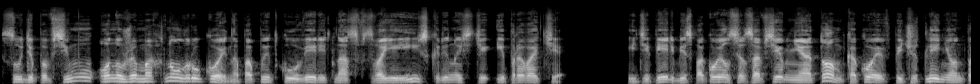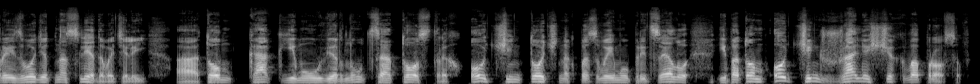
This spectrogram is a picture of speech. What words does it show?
Судя по всему, он уже махнул рукой на попытку уверить нас в своей искренности и правоте. И теперь беспокоился совсем не о том, какое впечатление он производит на следователей, а о том, как ему увернуться от острых, очень точных по своему прицелу и потом очень жалящих вопросов.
